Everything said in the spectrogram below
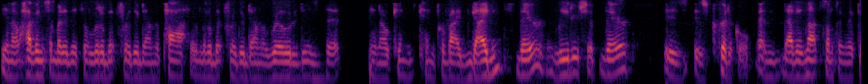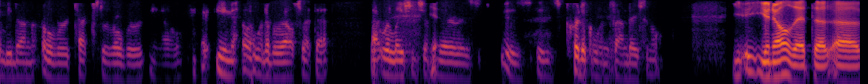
you know, having somebody that's a little bit further down the path or a little bit further down the road, it is that, you know, can can provide guidance there, leadership there, is is critical, and that is not something that can be done over text or over you know email or whatever else. Right, that that relationship yeah. there is is is critical and foundational. You, you know that uh, uh,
